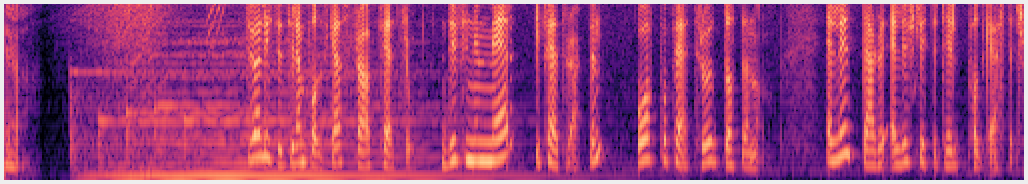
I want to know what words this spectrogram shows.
Ja. Du har lyttet til en podkast fra Petro. Du finner mer i Petro-appen og på petro.no. Eller der du ellers lytter til podcaster.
